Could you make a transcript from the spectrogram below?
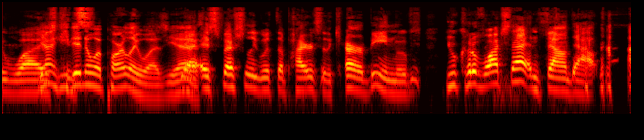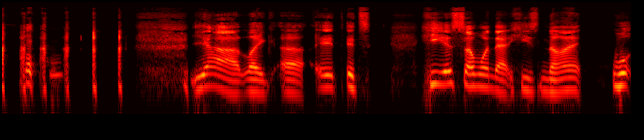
was. Yeah, he cons- didn't know what parley was. Yeah, especially with the Pirates of the Caribbean movies, you could have watched that and found out. yeah like uh it, it's he is someone that he's not well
